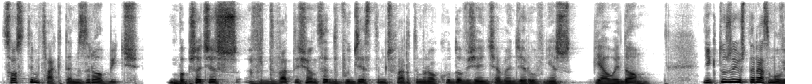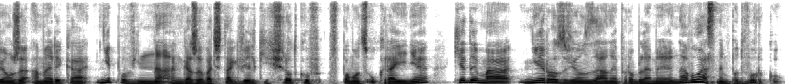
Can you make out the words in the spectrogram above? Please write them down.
co z tym faktem zrobić. Bo przecież w 2024 roku do wzięcia będzie również Biały Dom. Niektórzy już teraz mówią, że Ameryka nie powinna angażować tak wielkich środków w pomoc Ukrainie, kiedy ma nierozwiązane problemy na własnym podwórku.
